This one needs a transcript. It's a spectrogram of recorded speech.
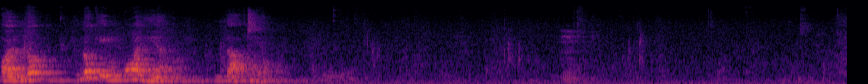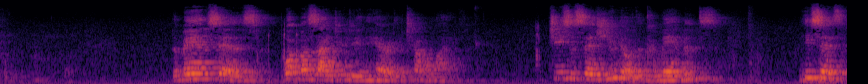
or look, looking on him, loved him. The man says, What must I do to inherit eternal life? Jesus says, You know the commandments. He says,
